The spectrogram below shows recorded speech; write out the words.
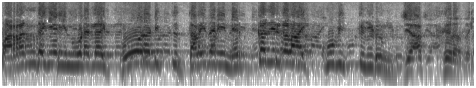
பரங்கையரின் உடலை போரடித்து தலைதனை நெற்கதிர்களாய் குவித்து விடும் ஜாக்கிரதை.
